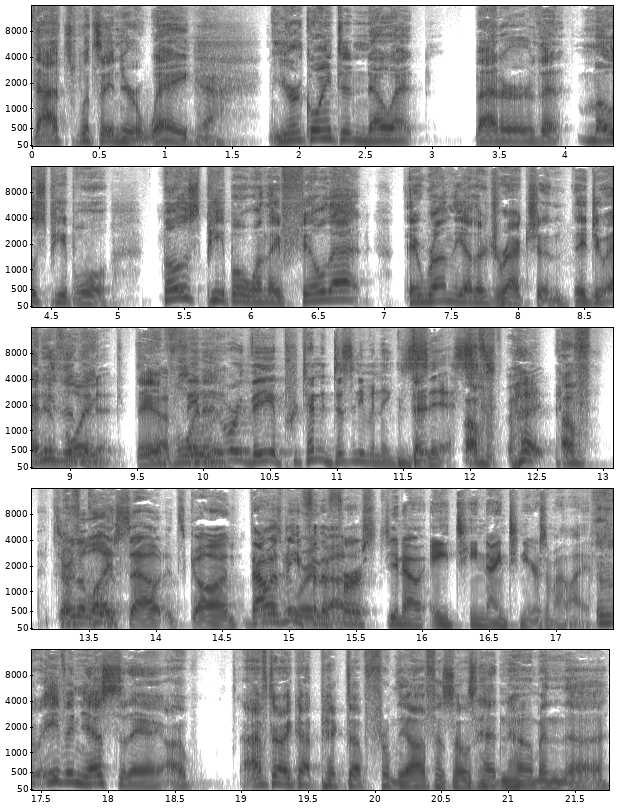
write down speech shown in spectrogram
that's what's in your way, Yeah. you're going to know it better than most people. Most people, when they feel that, they run the other direction. They do anything. avoid they, it. They avoid Absolutely. it. or they pretend it doesn't even They- exist. of, Right. of Turn of the course. lights out. It's gone. that Don't was me for the about it. first, you know, 18, 19 years of my life. even yesterday, I, after I got picked up from the office, I was heading home, and the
